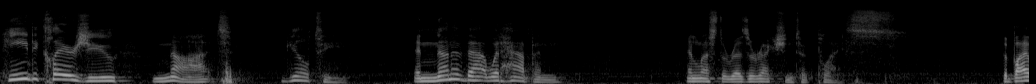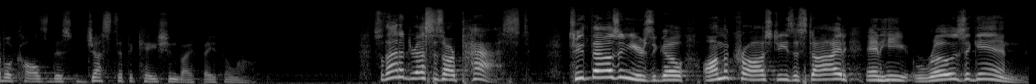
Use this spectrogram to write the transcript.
he declares you not guilty. And none of that would happen unless the resurrection took place. The Bible calls this justification by faith alone. So that addresses our past. 2,000 years ago, on the cross, Jesus died and he rose again.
